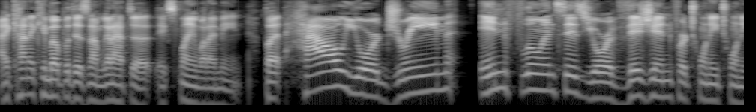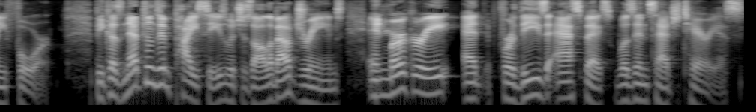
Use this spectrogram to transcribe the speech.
I kind of came up with this and I'm going to have to explain what I mean. But how your dream influences your vision for 2024 because Neptune's in Pisces, which is all about dreams, and Mercury at, for these aspects was in Sagittarius.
